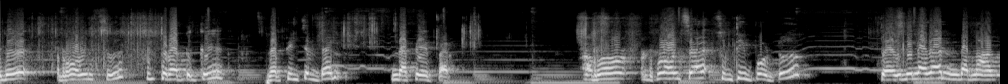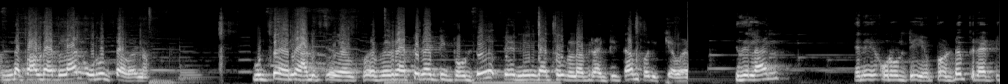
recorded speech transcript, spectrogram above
இது ரோல்ஸு சுற்றுறதுக்கு இந்த பிச்சுட்டன் இந்த பேப்பர் ரோ ரோல்ஸை சுற்றி போட்டு இதில் தான் இந்த மா இந்த பவுடர்லாம் உருட்ட வேணும். முட்டையில் அடித்து பிரட்டி போட்டு நீண்ட தூளில் பிரட்டி தான் பொரிக்க இதில் இனி உருட்டியை போட்டு பிரட்டி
